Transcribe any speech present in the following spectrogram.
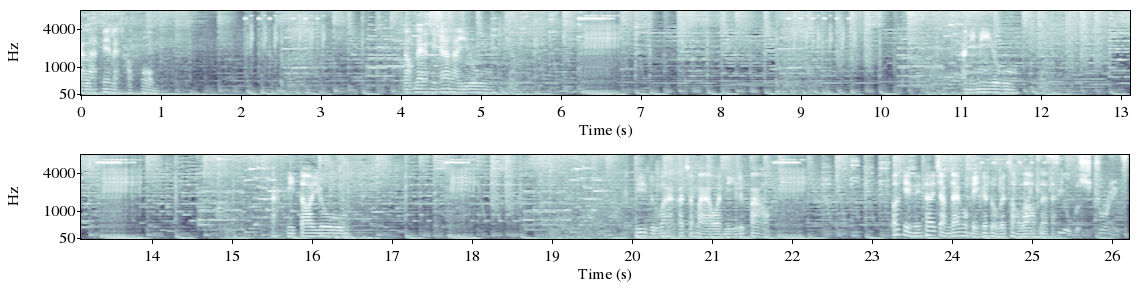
การัตเนี่ยแหละครับผมดอกแรกมีหน้าลายูอันนี้มียูอะ มีต่อยูพี่ดูว่าเขาจะมาวันนี้หรือเปล่าเพราะเกมนี้ถ้าจำได้ผมเองก็โดนไปสองรอบแล้วนะ Feel the strength.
